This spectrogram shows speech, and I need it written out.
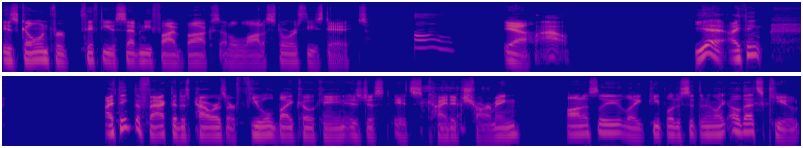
is going for 50 to 75 bucks at a lot of stores these days. Oh. Yeah. Wow. Yeah, I think I think the fact that his powers are fueled by cocaine is just it's kind of charming. Honestly, like people just sit there and like, "Oh, that's cute."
